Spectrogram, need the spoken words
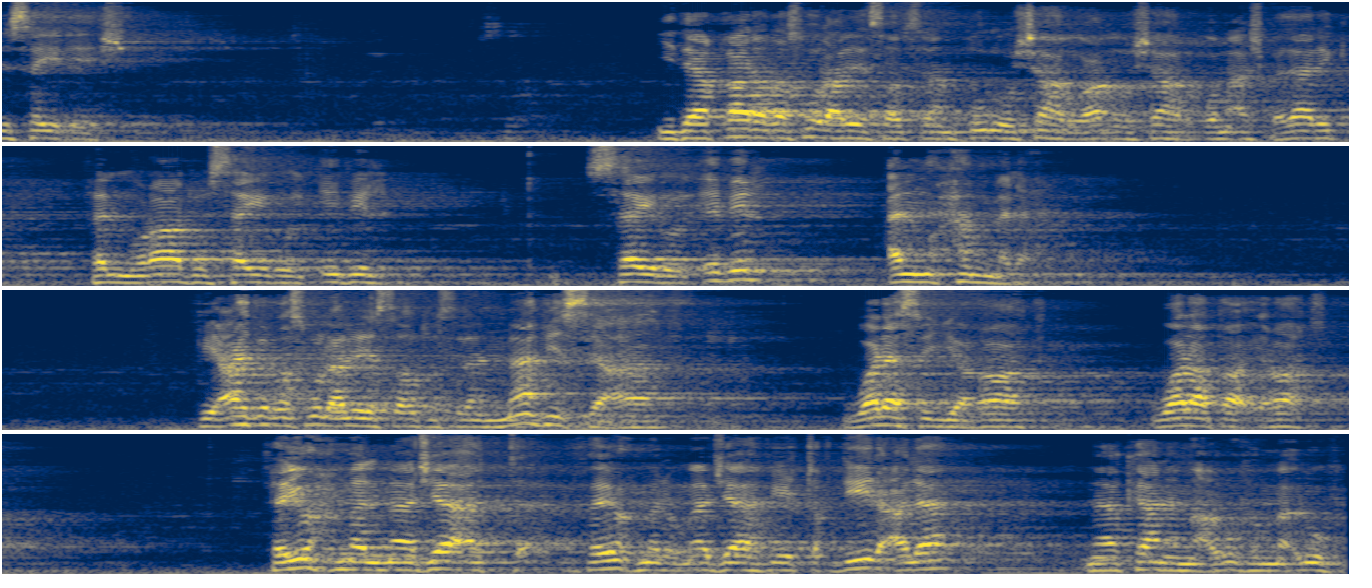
بسير إيش؟ إذا قال الرسول عليه الصلاة والسلام طوله شهر وعرضه شهر وما أشبه ذلك فالمراد سير الإبل سير الإبل المحملة. في عهد الرسول عليه الصلاة والسلام ما في ساعات ولا سيارات ولا طائرات. فيحمل ما جاءت فيحمل ما جاء به التقدير على ما كان معروفا مألوفا.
